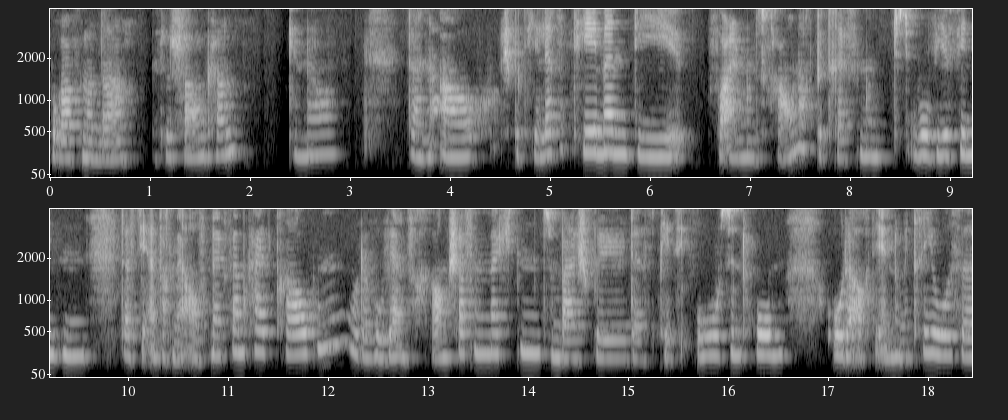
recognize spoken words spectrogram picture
worauf man da ein bisschen schauen kann. Genau. Dann auch speziellere Themen, die vor allem uns Frauen auch betreffen und wo wir finden, dass die einfach mehr Aufmerksamkeit brauchen oder wo wir einfach Raum schaffen möchten. Zum Beispiel das PCO-Syndrom oder auch die Endometriose,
